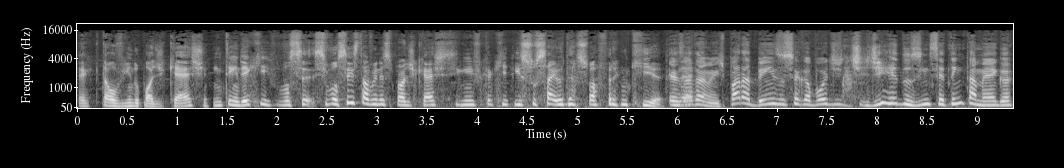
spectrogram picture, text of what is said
é, que tá ouvindo o podcast entender que você, se você está ouvindo esse podcast, significa que isso saiu da sua franquia. né? Exatamente. Parabéns, você acabou de, de reduzir em 70 mega.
